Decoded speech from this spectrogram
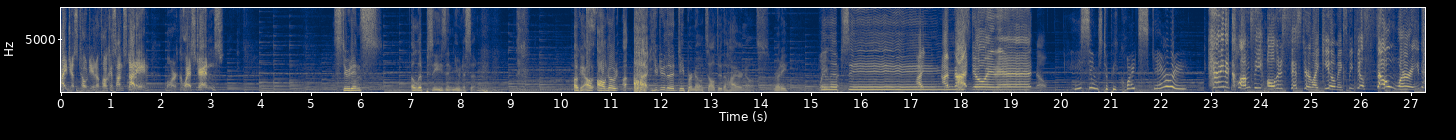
I just told you to focus on studying. More questions? Students, ellipses in unison. Okay, I'll I'll go. Uh, you do the deeper notes. I'll do the higher notes. Ready? Wait, ellipses. I, I'm not doing it. No. He seems to be quite scary. Having a clumsy older sister like you makes me feel so worried.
